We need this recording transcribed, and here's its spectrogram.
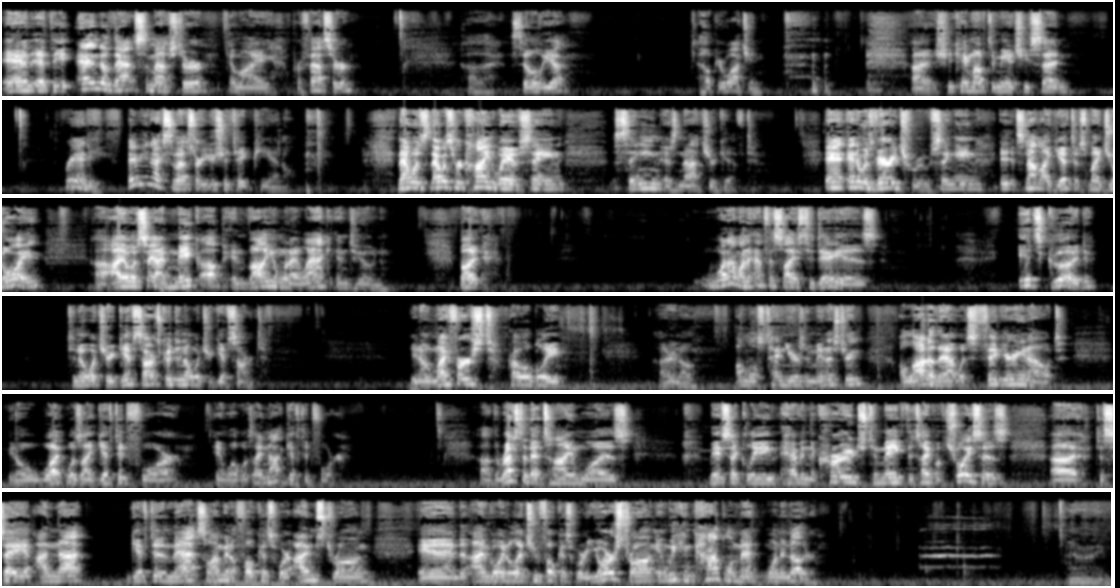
And at the end of that semester, my professor, uh, Sylvia, I hope you're watching. uh, she came up to me and she said, Randy, maybe next semester you should take piano. that was that was her kind way of saying singing is not your gift. And, and it was very true. Singing, it's not my gift, it's my joy. Uh, I always say I make up in volume what I lack in tune. But what I want to emphasize today is it's good to know what your gifts are. It's good to know what your gifts aren't. You know, my first probably, I don't know, almost 10 years in ministry, a lot of that was figuring out, you know, what was I gifted for and what was I not gifted for. Uh, the rest of that time was basically having the courage to make the type of choices uh, to say, I'm not gifted in that, so I'm going to focus where I'm strong and I'm going to let you focus where you're strong and we can complement one another. All right.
